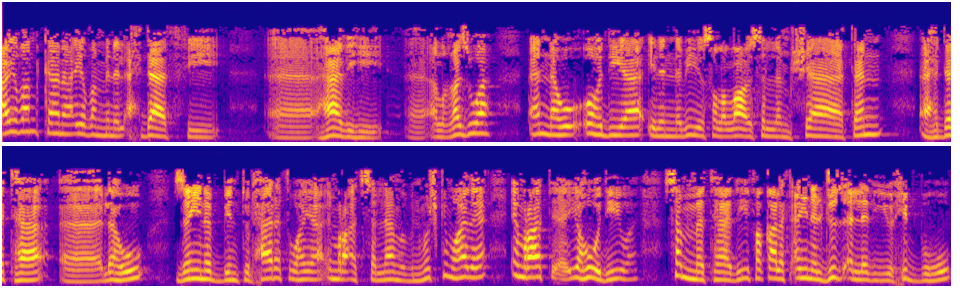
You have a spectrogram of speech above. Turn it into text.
أيضا كان أيضا من الأحداث في هذه الغزوة أنه أهدي إلى النبي صلى الله عليه وسلم شاة أهدتها له زينب بنت الحارث وهي امرأة سلام بن مشكم وهذا امرأة يهودي سمت هذه فقالت أين الجزء الذي يحبه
